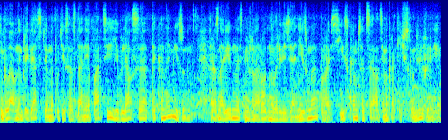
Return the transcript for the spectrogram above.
Главным препятствием на пути создания партии являлся экономизм, разновидность международного ревизионизма в российском социал-демократическом движении.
